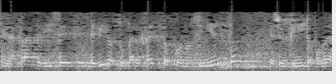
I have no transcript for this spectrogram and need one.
la frase, dice, debido a su perfecto conocimiento de su infinito poder.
